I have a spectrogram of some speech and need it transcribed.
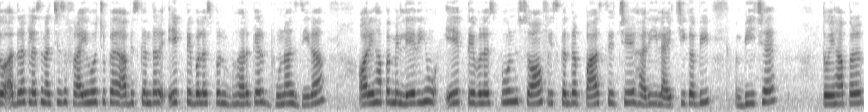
तो अदरक लहसुन अच्छे से फ्राई हो चुका है। अब इसके अंदर एक टेबल स्पून भर कर भुना ज़ीरा और यहाँ पर मैं ले रही हूँ एक टेबल स्पून सौंफ। इसके अंदर पाँच से छः हरी इलायची का भी बीज है। तो यहाँ पर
